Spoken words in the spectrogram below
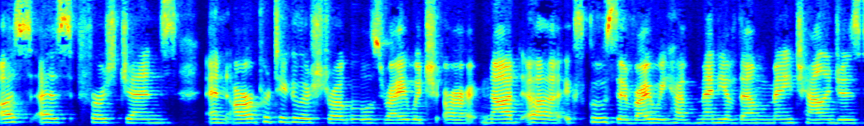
us as first gens and our particular struggles, right, which are not uh, exclusive, right? We have many of them, many challenges,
